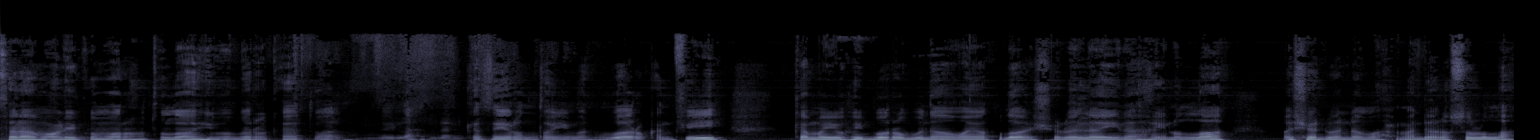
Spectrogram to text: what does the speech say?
Assalamualaikum warahmatullahi wabarakatuh. Alhamdulillah dan katsiran thayyiban mubarakan fi kama yuhibbu rabbuna wa yarda. Asyhadu la ilaha illallah wa asyhadu anna Muhammadar Rasulullah.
